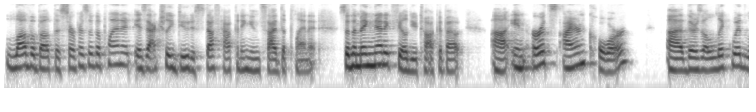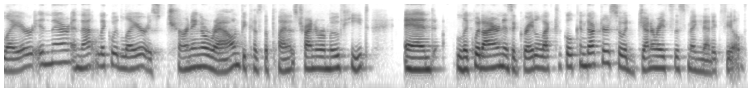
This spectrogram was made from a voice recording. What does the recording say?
love about the surface of the planet is actually due to stuff happening inside the planet. So the magnetic field you talk about uh, in Earth's iron core, uh, there's a liquid layer in there, and that liquid layer is churning around because the planet's trying to remove heat. And liquid iron is a great electrical conductor, so it generates this magnetic field.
